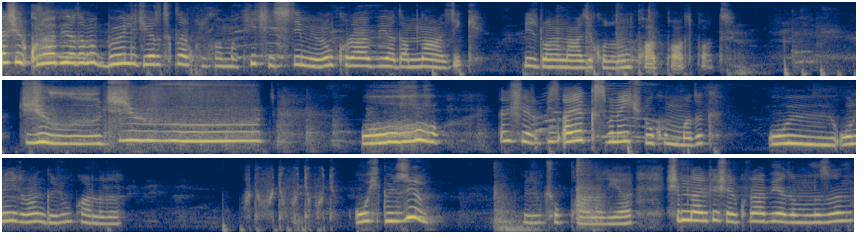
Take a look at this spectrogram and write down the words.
Arkadaşlar kurabiye adamı böylece yaratıklar kullanmak hiç istemiyorum. Kurabiye adam nazik. Biz de ona nazik olalım. Pat pat pat. Oo. Arkadaşlar biz ayak kısmına hiç dokunmadık. Oy, o neydi lan gözüm parladı. Oy gözüm. Gözüm çok parladı ya. Şimdi arkadaşlar kurabiye adamımızın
